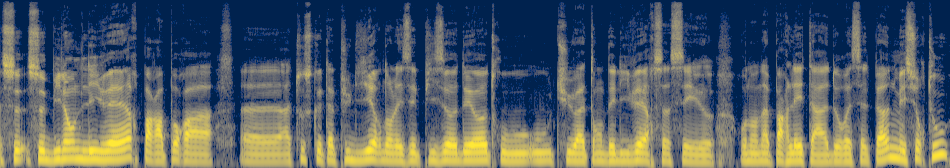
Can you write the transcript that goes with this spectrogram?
ce, bilan de l'hiver par rapport à, euh, à, tout ce que tu as pu dire dans les épisodes et autres où, tu attendais l'hiver, ça c'est, on en a parlé, tu as adoré cette période, mais surtout,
